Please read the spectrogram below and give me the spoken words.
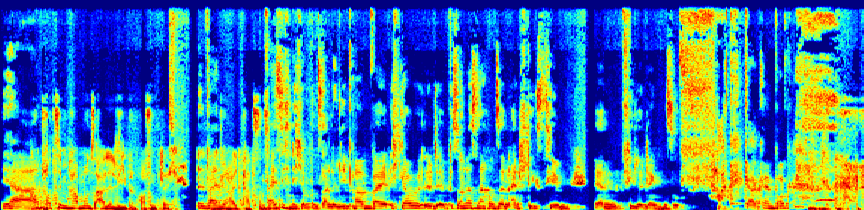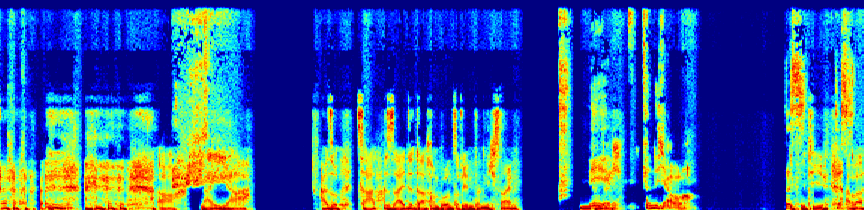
Ja. Aber trotzdem haben uns alle lieb, hoffentlich. Weil, weil wir halt Katzen sind. Weiß ich nicht, ob uns alle lieb haben, weil ich glaube, äh, besonders nach unseren Einstiegsthemen werden viele denken so, fuck, gar keinen Bock. Ach, naja. Also zart beseitigt darf man bei uns auf jeden Fall nicht sein. Nee, finde ich auch. Definitiv. Das Aber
